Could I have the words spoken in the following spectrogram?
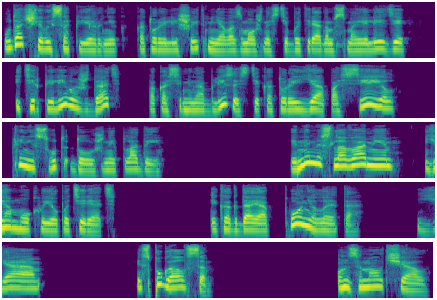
Удачливый соперник, который лишит меня возможности быть рядом с моей леди и терпеливо ждать, пока семена близости, которые я посеял, принесут должные плоды. Иными словами, я мог ее потерять. И когда я понял это, я испугался. Он замолчал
